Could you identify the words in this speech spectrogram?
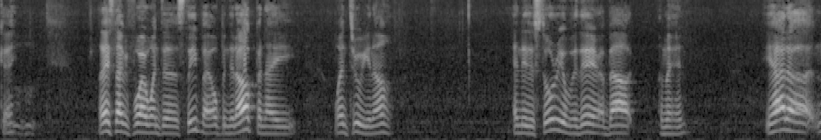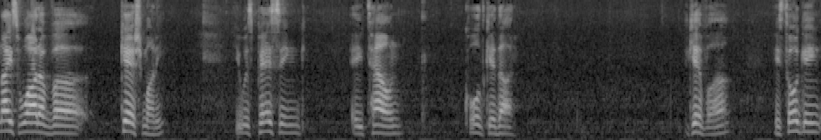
Okay. Last night before I went to sleep, I opened it up and I went through, you know. And there's a story over there about a man. He had a nice wad of uh, cash money. He was passing a town called Kedar. Be careful, huh? He's talking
